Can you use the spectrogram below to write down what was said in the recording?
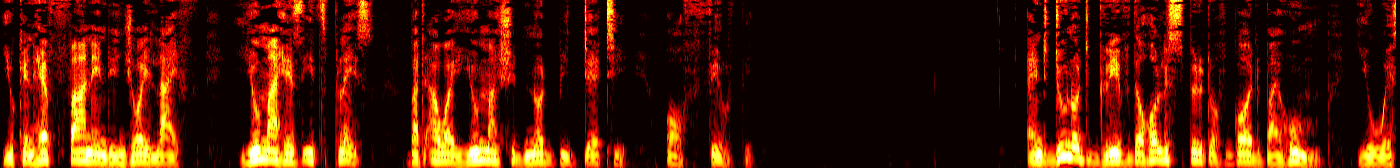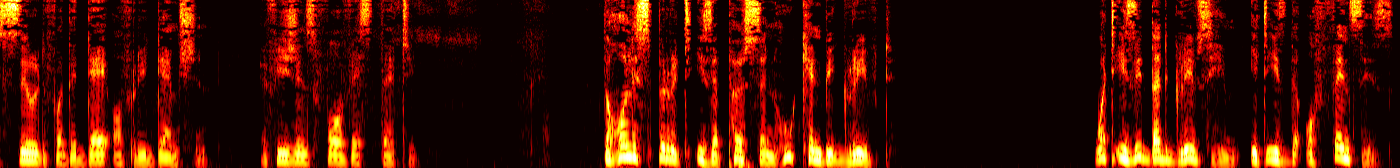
You can have fun and enjoy life. Humor has its place, but our humor should not be dirty or filthy. And do not grieve the Holy Spirit of God by whom you were sealed for the day of redemption. Ephesians 4 verse 30. The Holy Spirit is a person who can be grieved. What is it that grieves him? It is the offenses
